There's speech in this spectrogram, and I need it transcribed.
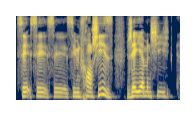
c'est c'est c'est c'est une franchise جاية من شي لا.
